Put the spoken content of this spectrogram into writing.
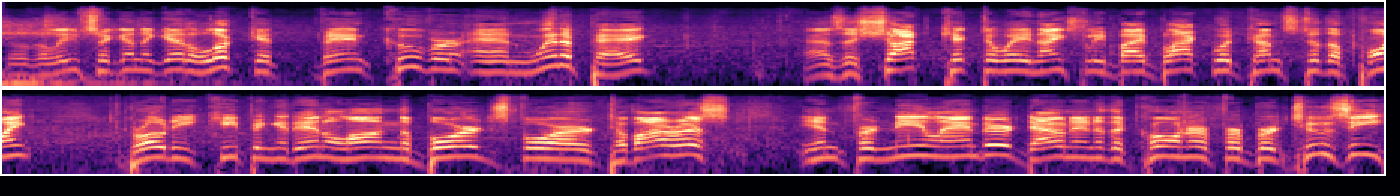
So the Leafs are going to get a look at Vancouver and Winnipeg as a shot kicked away nicely by Blackwood comes to the point. Brodie keeping it in along the boards for Tavares. In for Nylander. Down into the corner for Bertuzzi.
